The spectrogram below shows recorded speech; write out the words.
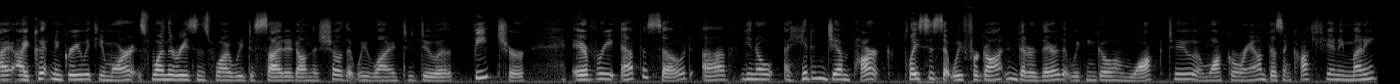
I, I, couldn't agree with you more. It's one of the reasons why we decided on the show that we wanted to do a feature every episode of, you know, a hidden gem park, places that we've forgotten that are there that we can go and walk to and walk around. Doesn't cost you any money,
